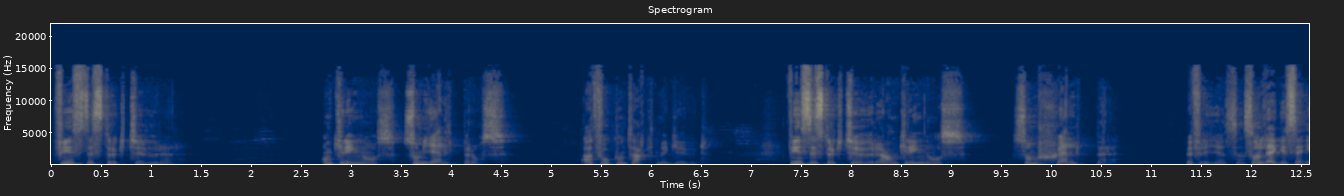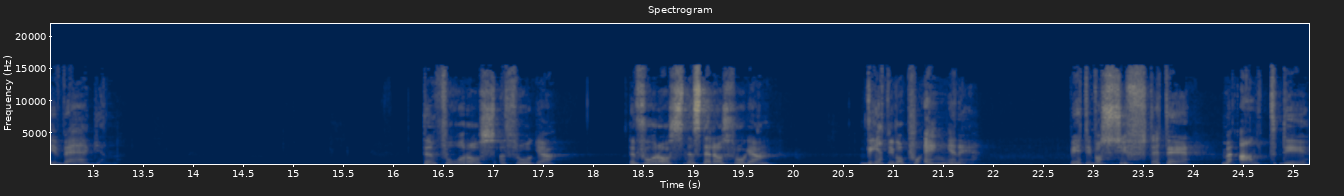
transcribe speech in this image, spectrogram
finns det strukturer omkring oss som hjälper oss att få kontakt med Gud? Finns det strukturer omkring oss som skälper befrielsen, som lägger sig i vägen? Den får oss att fråga, den, får oss, den ställer oss frågan, vet vi vad poängen är? Vet vi vad syftet är med allt det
